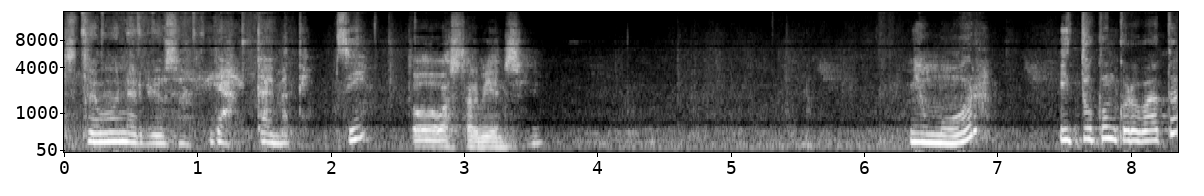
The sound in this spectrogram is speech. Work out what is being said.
Estoy muy nerviosa. Ya, cálmate, ¿sí? Todo va a estar bien, ¿sí? Mi amor. ¿Y tú con corbata?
